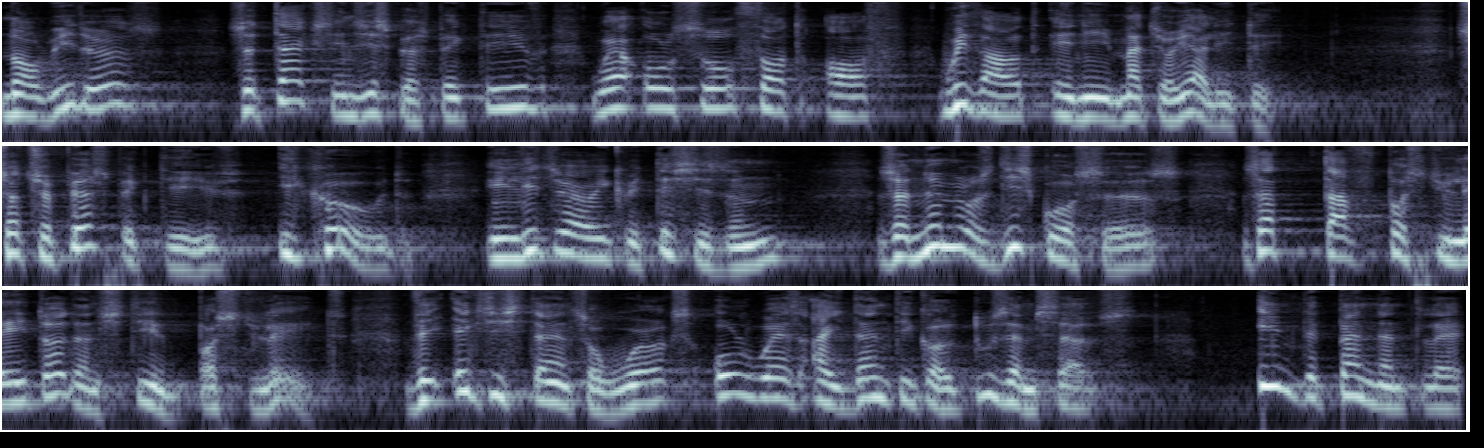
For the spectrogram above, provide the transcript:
nor readers, the texts in this perspective were also thought of without any materiality. Such a perspective echoed in literary criticism the numerous discourses that have postulated and still postulate the existence of works always identical to themselves, independently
